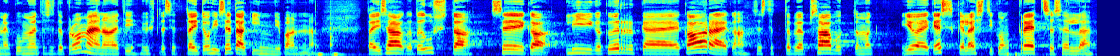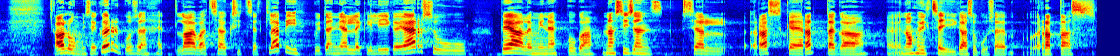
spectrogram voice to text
nagu mööda seda promenaadi, ütles, et ta ei tohi seda kinni panna. ta ei saa ka tõusta seega liiga kõrge kaarega, sest et ta peab saavutama jõe keskel hästi konkreetse selle alumise kõrguse, et laevad saaksid sealt läbi, kui ta on jällegi liiga järsu pealeminekuga, noh, siis on seal raske rattaga, noh, üldse igasuguse ratas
